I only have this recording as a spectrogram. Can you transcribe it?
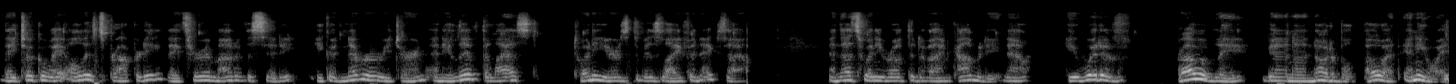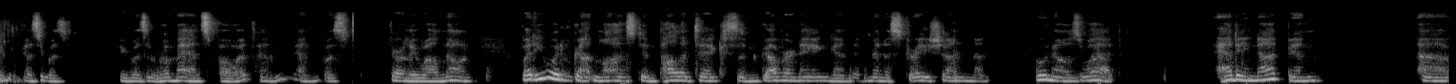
They took away all his property. They threw him out of the city. He could never return, and he lived the last 20 years of his life in exile. And that's when he wrote the Divine Comedy. Now, he would have probably been a notable poet anyway, because he was he was a romance poet and, and was fairly well known. But he would have gotten lost in politics and governing and administration and who knows what, had he not been uh,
